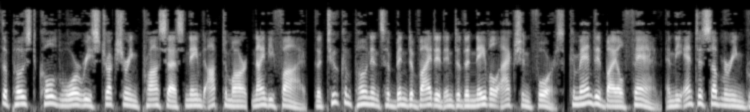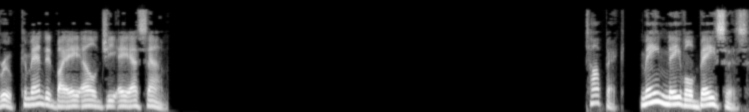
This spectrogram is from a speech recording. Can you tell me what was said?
the post-Cold War restructuring process named Optimar 95, the two components have been divided into the Naval Action Force commanded by ALFAN and the Anti-Submarine Group commanded by ALGASM. Topic: Main naval bases.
